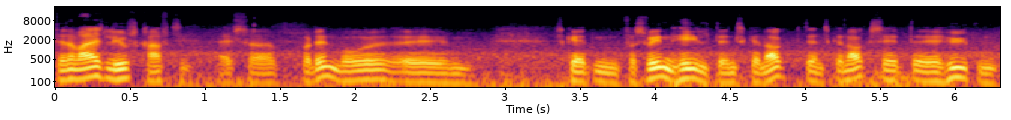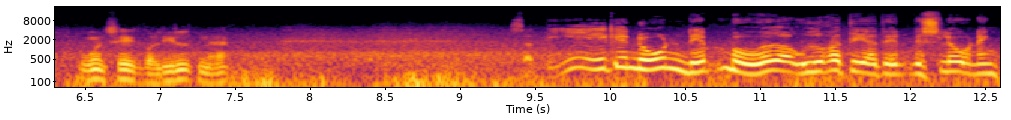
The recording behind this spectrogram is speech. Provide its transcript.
Den er meget livskraftig. Altså på den måde øh, skal den forsvinde helt. Den skal nok, den skal nok sætte øh, hyben, uanset hvor lille den er. Så det er ikke nogen nem måde at udradere den ved slåning.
